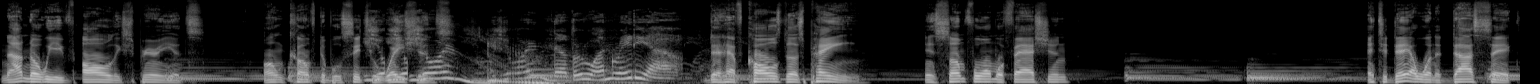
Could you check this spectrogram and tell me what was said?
Now, I know we've all experienced uncomfortable situations Your, your number one radio. that have caused us pain in some form or fashion. And today I want to dissect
